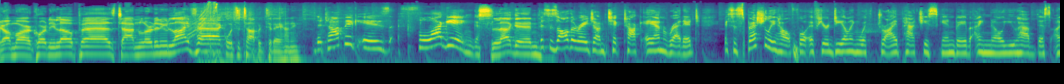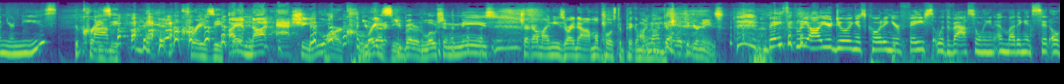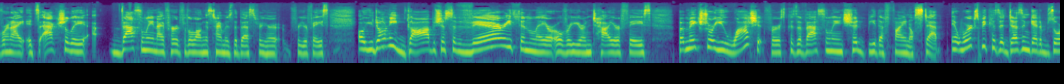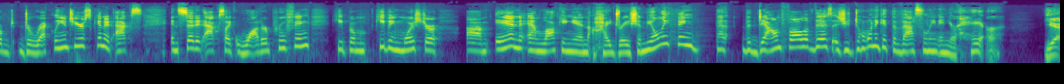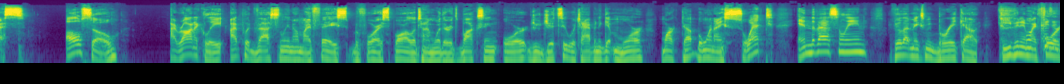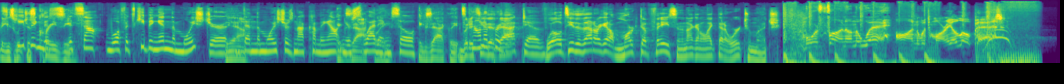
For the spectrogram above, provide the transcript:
You're on Courtney Lopez. Time to learn a new life hack. What's the topic today, honey? The topic is slugging. Slugging. This is all the rage on TikTok and Reddit. It's especially helpful if you're dealing with dry, patchy skin, babe. I know you have this on your knees. You're crazy. Um, You're crazy. I am not ashy. You are You better, crazy. you better lotion the knees. Check out my knees right now. I'm gonna post a pic of my I'm not knees. gonna look at your knees. Basically, all you're doing is coating your face with Vaseline and letting it sit overnight. It's actually Vaseline. I've heard for the longest time is the best for your for your face. Oh, you don't need gobs, just a very thin layer over your entire face. But make sure you wash it first because the Vaseline should be the final step. It works because it doesn't get absorbed directly into your skin. It acts instead. It acts like waterproofing, keep keeping moisture um, in and locking in hydration. The only thing that the downfall of this is you don't want to get the Vaseline in your hair. Yes. Also, ironically, I put Vaseline on my face before I spar all the time, whether it's boxing or jujitsu, which I happen to get more marked up. But when I sweat and the Vaseline, I feel that makes me break out, even in my 'cause it's 40s, which is keeping this- crazy. it's not well if it's keeping in the moisture, Yeah. then the moisture's not coming out and you're sweating. So exactly, it's but it's either that. counterproductive. Well, it's either that or I get a marked up face, and they're not going to like that at work too much. More fun on the way. On with Mario Lopez.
